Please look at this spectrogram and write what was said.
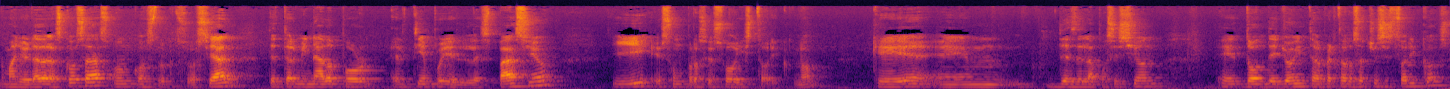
la mayoría de las cosas, un constructo social determinado por el tiempo y el espacio y es un proceso histórico, ¿no? Que eh, desde la posición eh, donde yo interpreto los hechos históricos,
